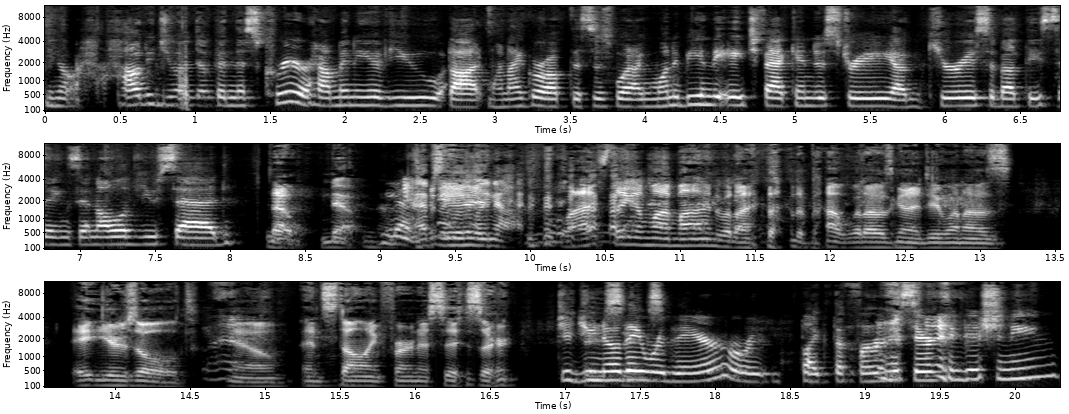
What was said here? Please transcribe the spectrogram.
you know, how did you end up in this career? How many of you thought, when I grow up, this is what I want to be in the HVAC industry? I'm curious about these things. And all of you said, No, No, No. absolutely not. last thing in my mind when I thought about what I was going to do when I was eight years old, you know, installing furnaces or did you know they were there or like the furnace air conditioning?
